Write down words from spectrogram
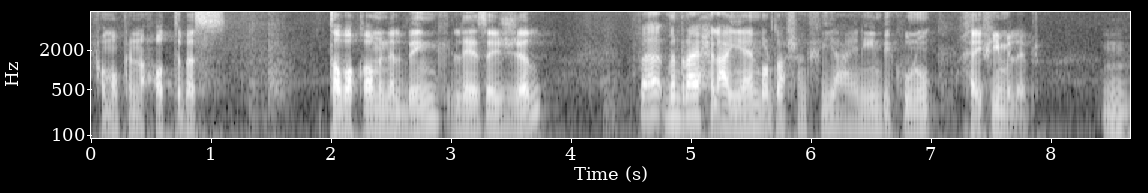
فممكن نحط بس طبقة من البنج اللي هي زي الجل. فبنريح العيان برضه عشان في عيانين بيكونوا خايفين من الإبرة. امم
